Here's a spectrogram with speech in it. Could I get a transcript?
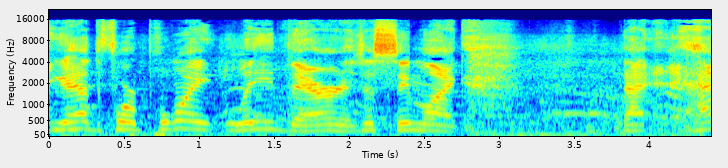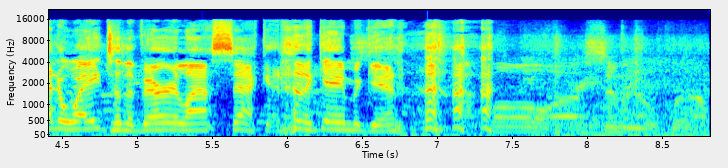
you had the four point lead there, and it just seemed like that had to wait to the very last second of the game again. that ball uh, Seminole put up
